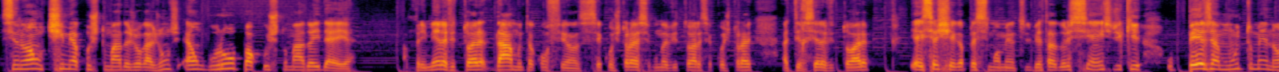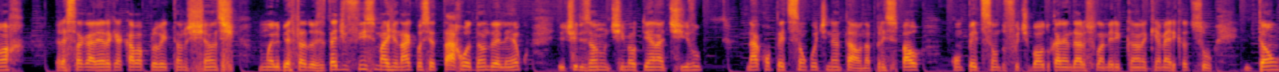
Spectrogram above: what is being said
Se não é um time acostumado a jogar juntos, é um grupo acostumado à ideia. A primeira vitória dá muita confiança. Você constrói a segunda vitória, você constrói a terceira vitória. E aí você chega para esse momento de Libertadores ciente de que o peso é muito menor para essa galera que acaba aproveitando chances numa Libertadores. É até difícil imaginar que você está rodando o elenco e utilizando um time alternativo na competição continental, na principal competição do futebol do calendário sul-americano, que é a América do Sul. Então,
